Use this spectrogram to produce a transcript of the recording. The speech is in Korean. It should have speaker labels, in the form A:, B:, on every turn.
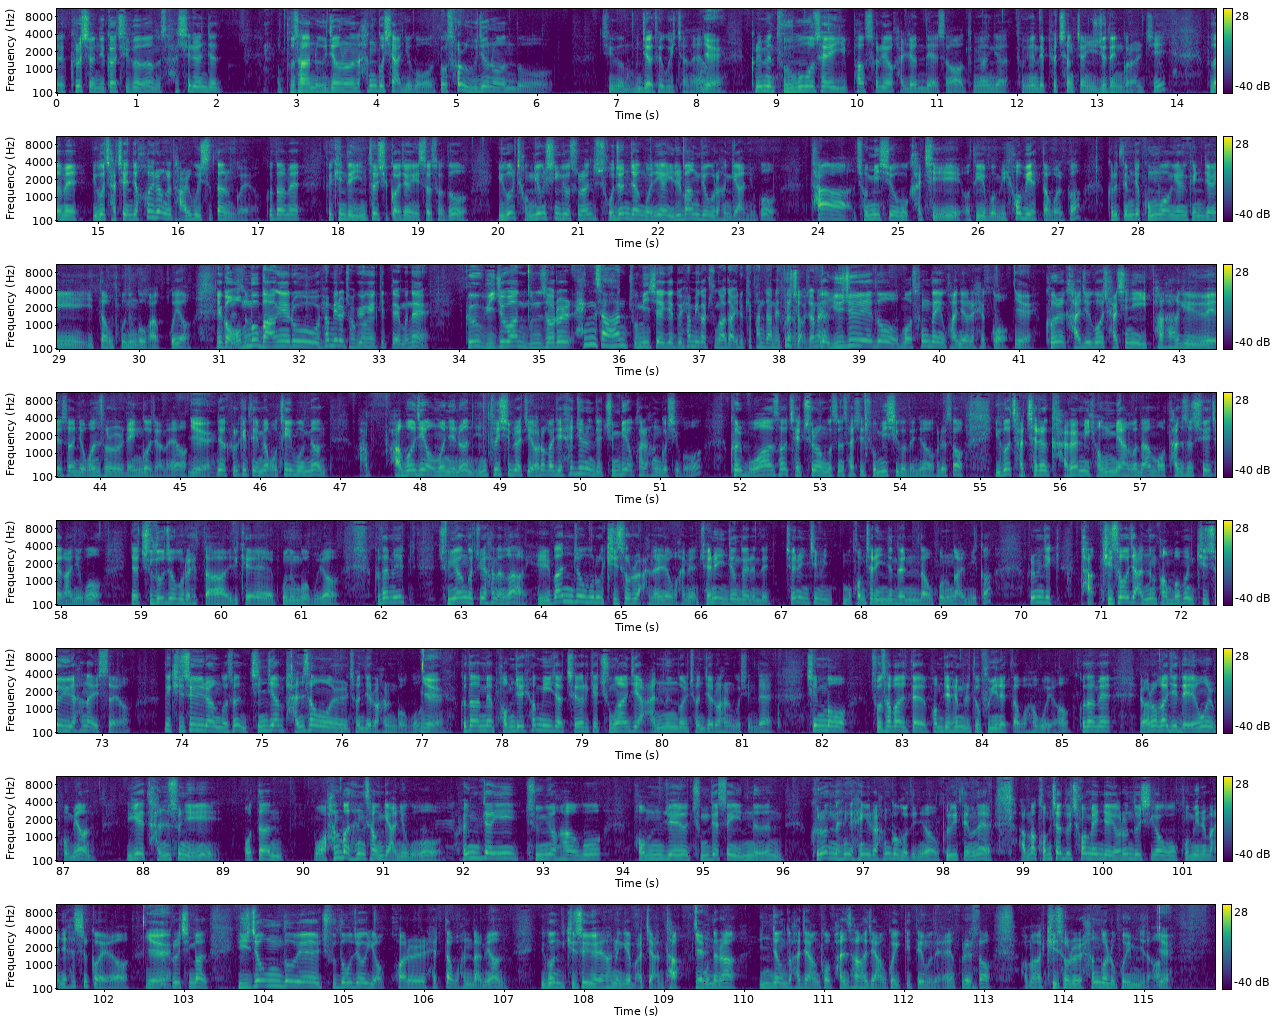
A: 네, 그렇죠. 그러니까 지금 사실은 이제 부산 의전원 한 곳이 아니고 또 서울 의전원도 지금 문제가 되고 있잖아요.
B: 예.
A: 그러면 두 곳의 입학 서류와 관련돼서 동양대, 동양대 표창장 위조된 걸 알지. 그다음에 이거 자체 이제 허위라는 걸 다 알고 있었다는 거예요. 그다음에 특히 이제 인턴십 과정에 있어서도 이걸 정경심 교수나 조전 장관이 일방적으로 한 게 아니고 다 조민 씨하고 같이 어떻게 보면 협의했다고 할까? 그렇기 때문에 공무원에는 굉장히 있다고 보는 것 같고요.
B: 그러니까 업무 방해로 혐의를 적용했기 때문에 그 위조한 문서를 행사한 조민 씨에게도 혐의가 중하다 이렇게 판단했다는
A: 그렇죠.
B: 거잖아요.
A: 그러니까 유죄에도 뭐 상당히 관여를 했고
B: 예.
A: 그걸 가지고 자신이 입학하기 위해서 이제 원서를 낸 거잖아요.
B: 예.
A: 이제 그렇기 때문에 어떻게 보면 아, 아버지 어머니는 인턴십이랄지 여러 가지 해주는데 준비 역할을 한 것이고 그걸 모아서 제출한 것은 사실 조미 씨거든요. 그래서 이거 자체를 가감히 경미하거나 뭐 단순 수혜자가 아니고 주도적으로 했다 이렇게 보는 거고요. 그다음에 중요한 것 중에 하나가 일반적으로 기소를 안 하려고 하면 죄는 인정되는데 죄는 지금 뭐 검찰에 인정된다고 보는 거 아닙니까? 그러면 이제 바- 기소하지 않는 방법은 기소유예 하나 있어요. 근데 기소유예라는 것은 진지한 반성을 전제로 하는 거고
B: 예.
A: 그다음에 범죄 혐의 자체가 이렇게 중하지 않는 걸 전제로 하는 것인데 지금 뭐 조사받을 때 범죄 혐의를 또 부인했다고 하고요. 그다음에 여러 가지 내용을 보면 이게 단순히 어떤 뭐 한 번 행사한 게 아니고 굉장히 중요하고 범죄의 중대성이 있는 그런 행, 행위를 한 거거든요. 그렇기 때문에 아마 검찰도 처음에 이제 여론도시가 고민을 많이 했을 거예요.
B: 예.
A: 그렇지만 이 정도의 주도적 역할을 했다고 한다면 이건 기소유예하는 게 맞지 않다.
B: 예.
A: 더군다나 인정도 하지 않고 반성하지 않고 있기 때문에 그래서 아마 기소를 한 걸로 보입니다.
B: 예.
